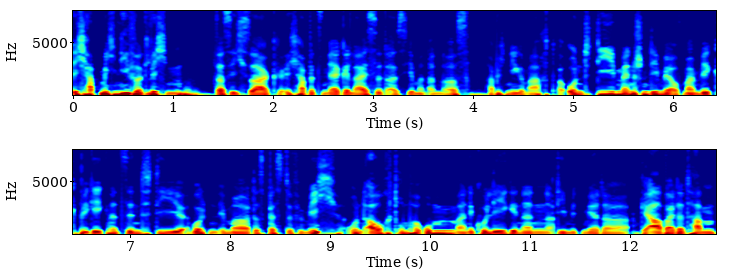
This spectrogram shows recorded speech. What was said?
Ich habe mich nie verglichen, dass ich sage, ich habe jetzt mehr geleistet als jemand anders. Habe ich nie gemacht. Und die Menschen, die mir auf meinem Weg begegnet sind, die wollten immer das Beste für mich. Und auch drumherum, meine Kolleginnen, die mit mir da gearbeitet haben,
